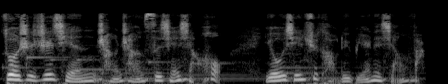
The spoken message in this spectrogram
做事之前常常思前想后，优先去考虑别人的想法。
